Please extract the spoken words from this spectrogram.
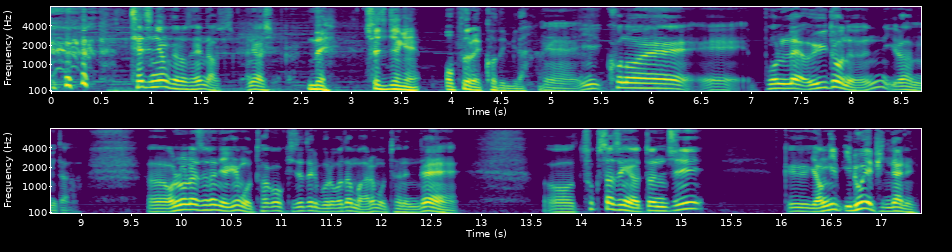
최진녕 변호사님 나오셨습니다. 안녕하십니까. 네. 최진녕의 오프 더 레코드입니다. 예, 이 코너의 에, 본래 의도는 이러합니다. 어, 언론에서는 얘기 못하고 기자들이 물어봐도 말을 못하는데 어, 속사정이 어떤지 그 영입 1호에 빛나는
